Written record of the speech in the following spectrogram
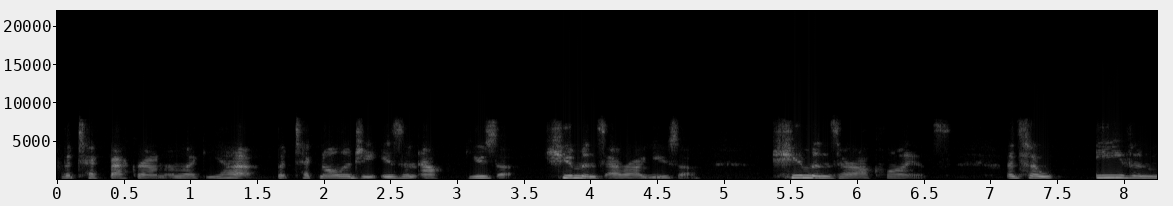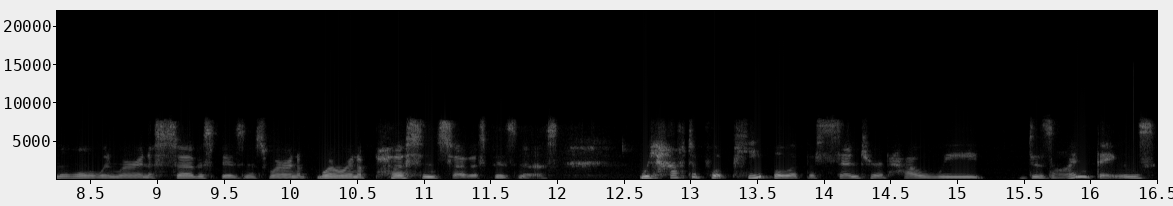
have a tech background. I'm like, yeah, but technology isn't our user. Humans are our user. Humans are our clients. And so even more when we're in a service business, we're in a, we're in a person service business, we have to put people at the center of how we design things.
